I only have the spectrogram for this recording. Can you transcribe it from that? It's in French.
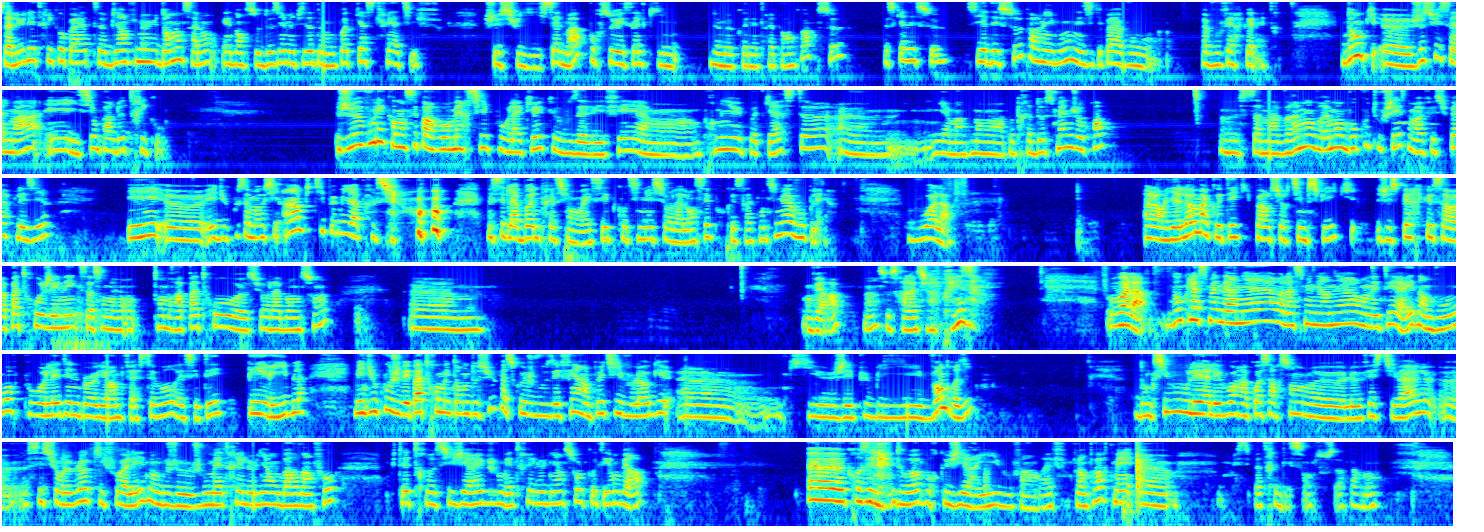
Salut les tricopathes, bienvenue dans mon salon et dans ce deuxième épisode de mon podcast créatif. Je suis Selma, pour ceux et celles qui ne me connaîtraient pas encore, ceux, parce qu'il y a des ceux. S'il y a des ceux parmi vous, n'hésitez pas à vous, faire connaître. Donc, euh, je suis Selma et ici on parle de tricot. Je voulais commencer par vous remercier pour l'accueil que vous avez fait à mon premier podcast, euh, il y a maintenant à peu près deux semaines, je crois. Euh, ça m'a vraiment, vraiment beaucoup touché, ça m'a fait super plaisir. Et, euh, et, du coup, ça m'a aussi un petit peu mis la pression. Mais c'est de la bonne pression. On va essayer de continuer sur la lancée pour que ça continue à vous plaire. Voilà. Alors, il y a l'homme à côté qui parle sur TeamSpeak. J'espère que ça va pas trop gêner, que ça s'entendra pas trop sur la bande son. Euh, on verra, hein, ce sera la surprise. Voilà, donc la semaine dernière, la semaine dernière, on était à Édimbourg pour l'Edinburgh Yarn Festival et c'était terrible. Mais du coup, je vais pas trop m'étendre dessus parce que je vous ai fait un petit vlog euh, que j'ai publié vendredi. Donc si vous voulez aller voir à quoi ça ressemble euh, le festival, c'est sur le vlog qu'il faut aller. Donc je, vous mettrai le lien en barre d'infos. Peut-être euh, si j'y arrive, je vous mettrai le lien sur le côté, on verra. Euh, croisez les doigts pour que j'y arrive, enfin bref, peu importe, mais euh, c'est pas très décent tout ça, pardon.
